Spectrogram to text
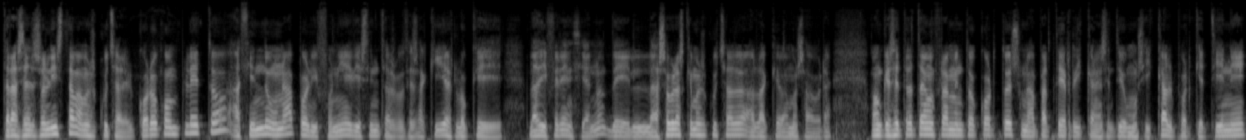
Tras el solista vamos a escuchar el coro completo haciendo una polifonía y distintas voces. Aquí es lo que la diferencia ¿no? de las obras que hemos escuchado a la que vamos ahora. Aunque se trata de un fragmento corto, es una parte rica en el sentido musical, porque tiene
